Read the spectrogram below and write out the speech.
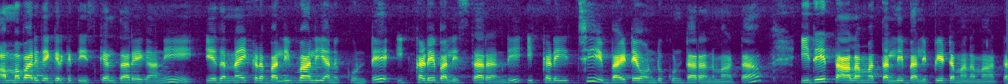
అమ్మవారి దగ్గరికి తీసుకెళ్తారే కానీ ఏదన్నా ఇక్కడ బలివ్వాలి అనుకుంటే ఇక్కడే బలిస్తారండి. ఇక్కడ ఇచ్చి బయటే వండుకుంటారనమాట ఇదే తాళమ్మ తల్లి బలిపీఠం అనమాట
